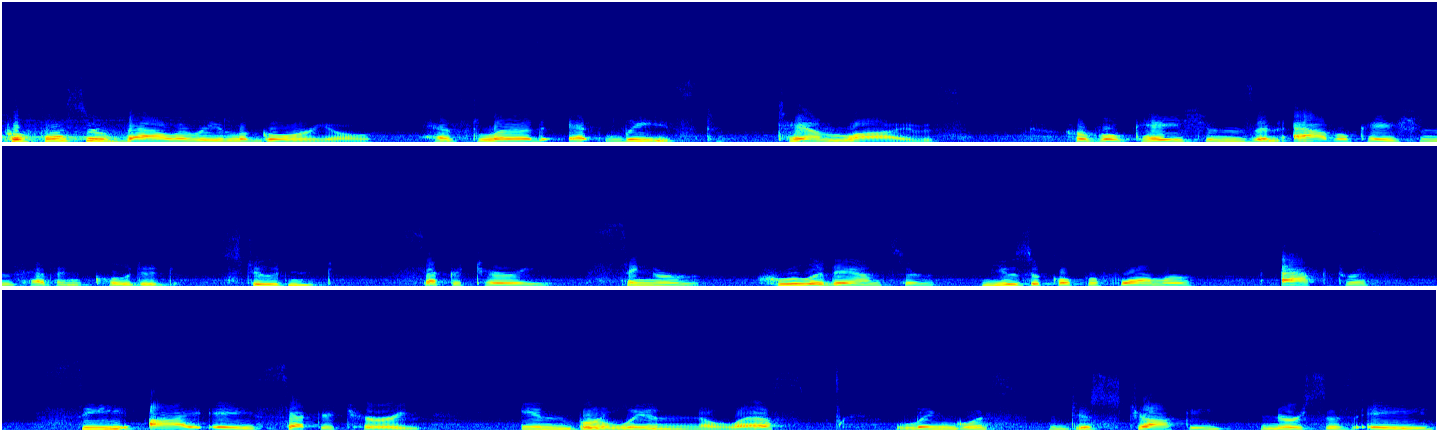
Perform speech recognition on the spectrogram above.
Professor Valerie Lagorio has led at least 10 lives. Her vocations and avocations have included student, secretary, singer, hula dancer, musical performer, actress, CIA secretary in Berlin, no less, linguist, disc jockey, nurse's aide,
